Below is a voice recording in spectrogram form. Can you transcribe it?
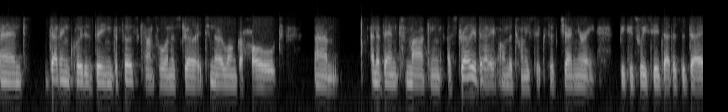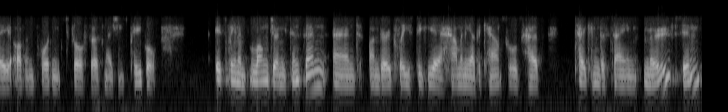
and that included being the first council in Australia to no longer hold um, an event marking Australia Day on the 26th of January, because we see that as a day of importance for First Nations people. It's been a long journey since then, and I'm very pleased to hear how many other councils have taken the same move since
